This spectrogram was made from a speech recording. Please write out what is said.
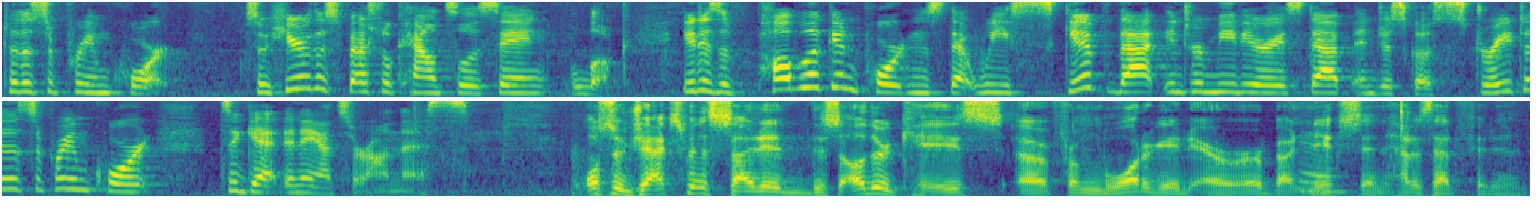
to the Supreme Court. So here the special counsel is saying, look, it is of public importance that we skip that intermediary step and just go straight to the Supreme Court to get an answer on this. Also, Jack Smith cited this other case uh, from the Watergate era about yeah. Nixon. How does that fit in?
